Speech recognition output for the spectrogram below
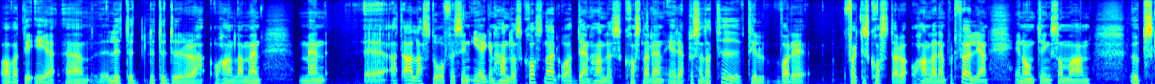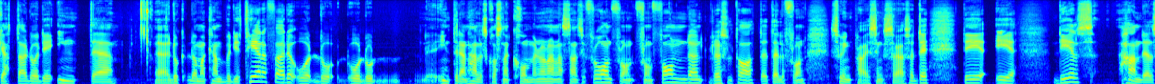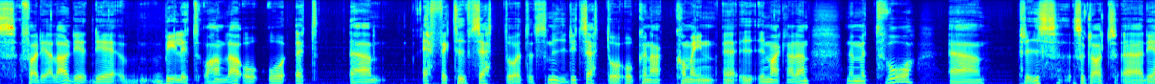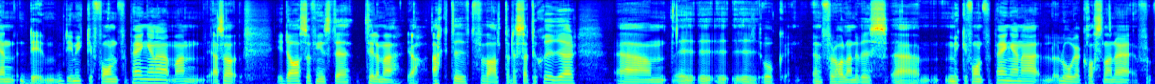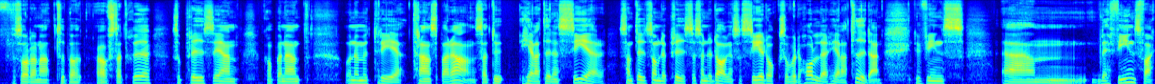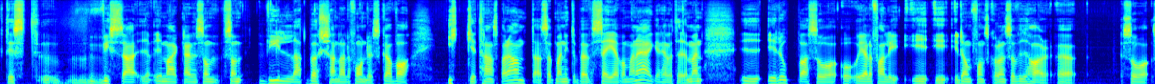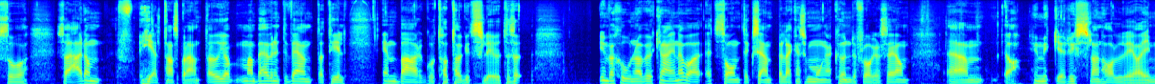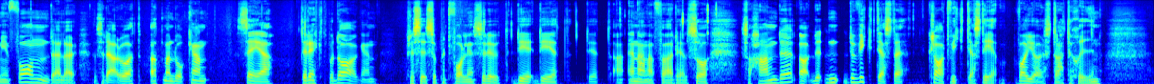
av att det är eh, lite, lite dyrare att handla. Men, men eh, att alla står för sin egen handelskostnad och att den handelskostnaden är representativ till vad det faktiskt kostar att handla den portföljen är någonting som man uppskattar då det inte eh, då, då, man kan budgetera för det och då, och då inte den handelskostnaden kommer någon annanstans ifrån, från, från fonden, resultatet eller från swing pricing. Så det, det är dels handelsfördelar, det, det, är billigt att handla och, och ett eh, effektivt sätt och ett, ett smidigt sätt att, att kunna komma in eh, i, i marknaden. Nummer två, eh, pris såklart. Eh, det, är en, det, det, är mycket fond för pengarna. Man, alltså, idag så finns det till och med ja, aktivt förvaltade strategier Um, i, i, i, och en förhållandevis uh, mycket fond för pengarna, låga kostnader för, för sådana typer av strategier. Så pris är en komponent. Och nummer tre, transparens. Att du hela tiden ser, samtidigt som det prisas under dagen så ser du också vad du håller hela tiden. Det finns Um, det finns faktiskt eh, vissa i, i, marknaden som, som vill att börshandlade fonder ska vara icke-transparenta så att man inte behöver säga vad man äger hela tiden. Men i Europa så, och i alla fall i, i, i de fondskolorna som vi har eh, så, så, så är de helt transparenta och jag, man behöver inte vänta till embargot har tagit slut. Alltså, invasionen av Ukraina var ett sådant exempel där kanske många kunder frågade sig om um, ja, hur mycket Ryssland håller jag i min fond eller sådär och att, att man då kan säga direkt på dagen precis hur portföljen ser ut. Det, det, är, ett, det är ett, en annan fördel. Så, så handel, ja, det, det, viktigaste, klart viktigaste är vad gör strategin?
